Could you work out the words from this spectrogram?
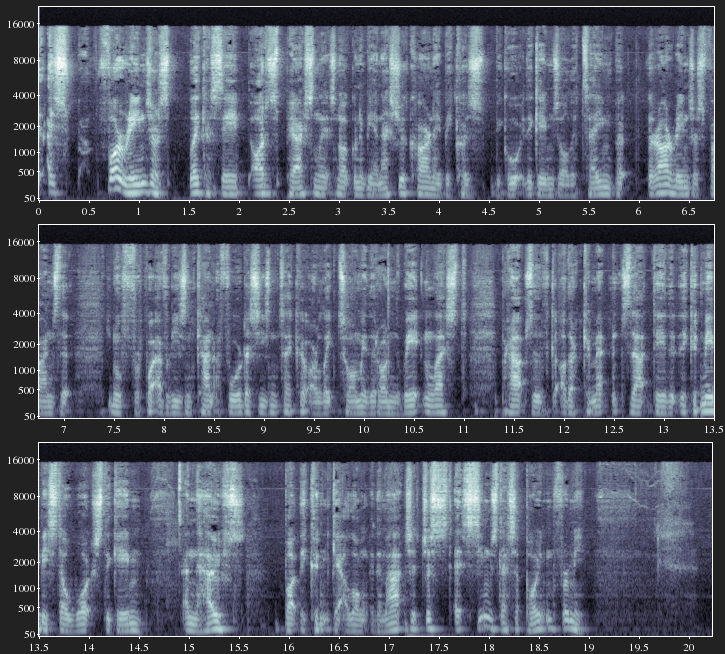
as for Rangers, like I say, us personally, it's not going to be an issue, Carney, because we go to the games all the time. But there are Rangers fans that, you know, for whatever reason, can't afford a season ticket, or like Tommy, they're on the waiting list. Perhaps they've got other commitments that day that they could maybe still watch the game in the house, but they couldn't get along to the match. It just it seems disappointing for me.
